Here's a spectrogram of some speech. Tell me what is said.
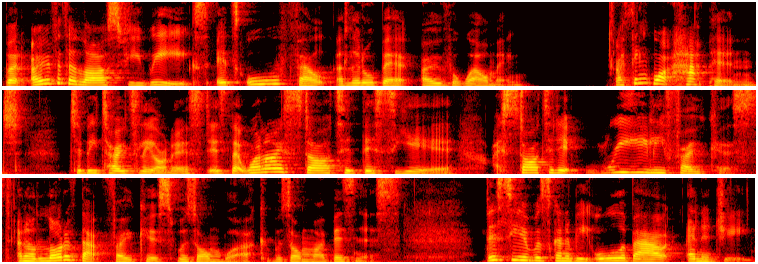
but over the last few weeks, it's all felt a little bit overwhelming. I think what happened, to be totally honest, is that when I started this year, I started it really focused, and a lot of that focus was on work, it was on my business. This year was going to be all about energy,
